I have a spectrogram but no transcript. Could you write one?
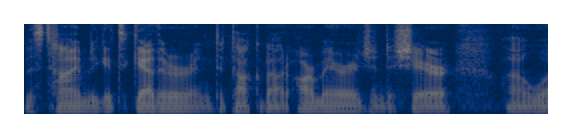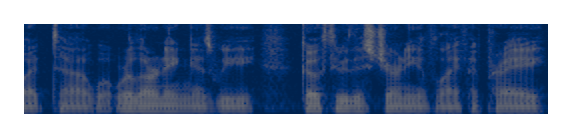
this time to get together and to talk about our marriage and to share uh, what uh, what we're learning as we go through this journey of life. I pray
